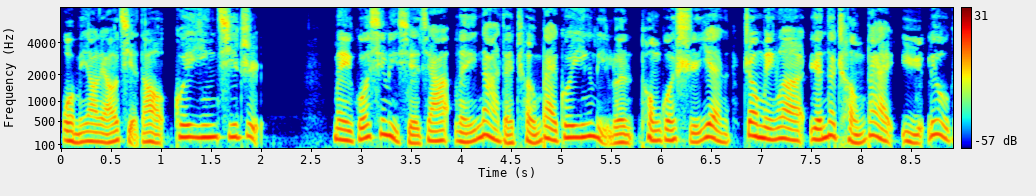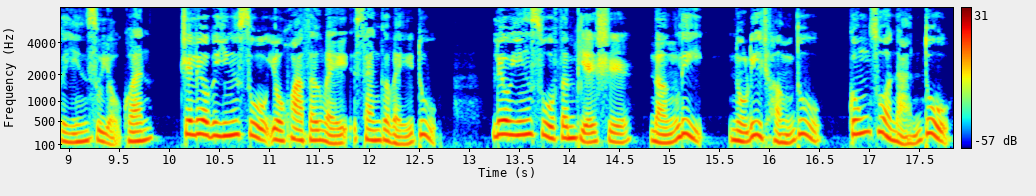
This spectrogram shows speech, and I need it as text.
我们要了解到归因机制。美国心理学家维纳的成败归因理论，通过实验证明了人的成败与六个因素有关。这六个因素又划分为三个维度，六因素分别是能力。努力程度、工作难度、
